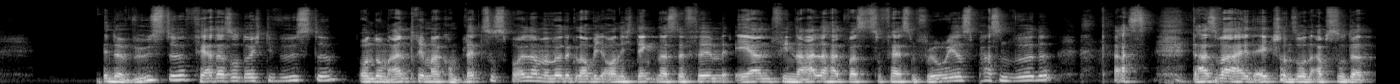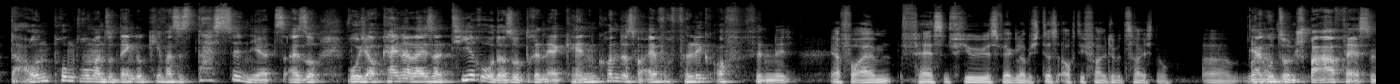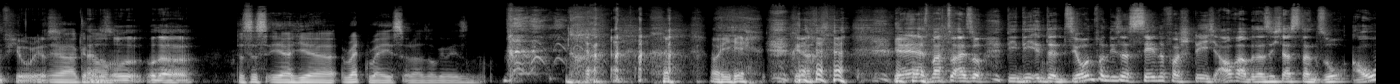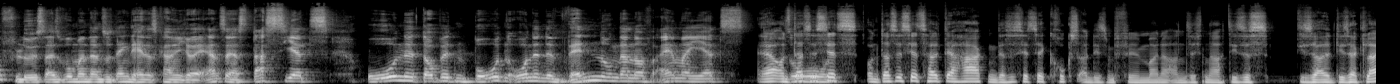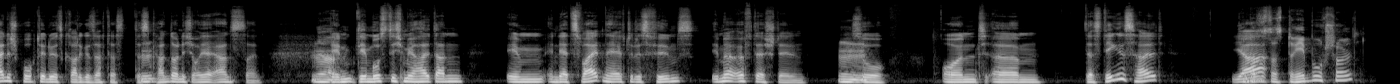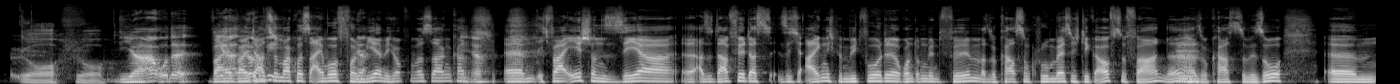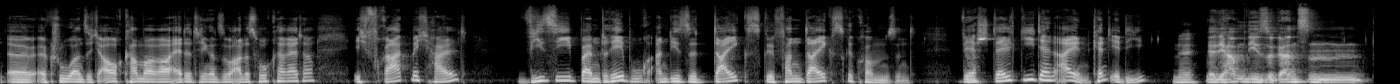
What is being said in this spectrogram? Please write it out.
in der Wüste? Fährt er so durch die Wüste? Und um André mal komplett zu spoilern, man würde, glaube ich, auch nicht denken, dass der Film eher ein Finale hat, was zu Fast and Furious passen würde. Das, das war halt echt schon so ein absoluter Downpunkt, wo man so denkt, okay, was ist das denn jetzt? Also, wo ich auch keinerlei Satire oder so drin erkennen konnte, das war einfach völlig off, finde ich. Ja, vor allem Fast and Furious wäre, glaube ich, das auch die falsche Bezeichnung. Ähm, Ja, gut, so ein Spar Fast and Furious. Ja, genau. Also, so- oder, Das ist eher hier Red Race oder so gewesen. Oh je. Ja, ja, es macht so, also die, die Intention von dieser Szene verstehe ich auch, aber dass sich das dann so auflöst, also wo man dann so denkt, hey, das kann nicht euer Ernst sein, dass das jetzt ohne doppelten Boden, ohne eine Wendung dann auf einmal jetzt. Ja, und so das ist jetzt, und das ist jetzt halt der Haken, das ist jetzt der Krux an diesem Film, meiner Ansicht nach. Dieses, dieser, dieser kleine Spruch, den du jetzt gerade gesagt hast, das kann doch nicht euer Ernst sein. Ja. Den, den musste ich mir halt dann im, in der zweiten Hälfte des Films immer öfter stellen. So. Und ähm, das Ding ist halt, Was ja, ist das Drehbuch schuld? Ja, ja. Ja, oder. Weil, ja, weil dazu mal kurz Einwurf von Ja. mir, damit ich auch was sagen kann. Ja. Ähm, ich war eh schon sehr, äh, also dafür, dass sich eigentlich bemüht wurde, rund um den Film, also Cast und Crew mäßig dick aufzufahren, ne? Mhm. also Cast sowieso, ähm, äh, Crew an sich auch, Kamera, Editing und so, alles Hochkaräter. Ich frag mich halt, wie sie beim Drehbuch an diese Dykes, Van Dykes gekommen sind. Wer Hm. stellt die denn ein? Kennt ihr die? Nee. Ja, die haben diese ganzen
